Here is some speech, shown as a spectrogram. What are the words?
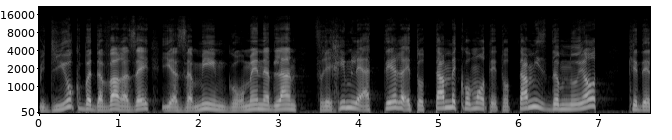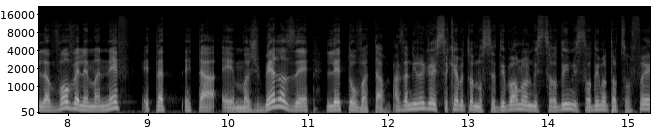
בדיוק בדבר הזה, יזמים, גורמי נדל"ן, צריכים לאתר את אותם מקומות, את אותן הזדמנויות, כדי לבוא ולמנף את, ה, את המשבר הזה לטובתם. אז אני רגע אסכם את הנושא. דיברנו על משרדים, משרדים אתה צופה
